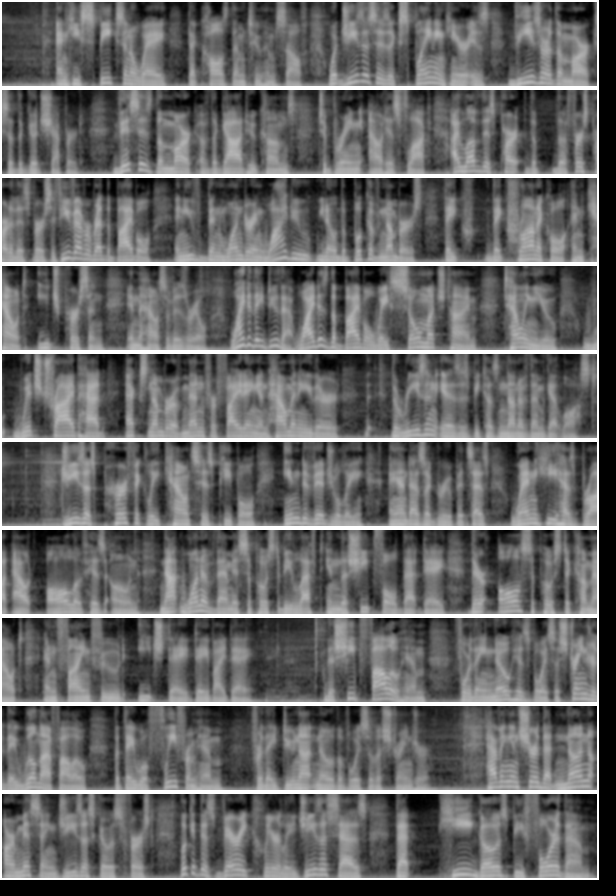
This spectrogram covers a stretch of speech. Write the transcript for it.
And he speaks in a way that calls them to himself. What Jesus is explaining here is these are the marks of the Good Shepherd. This is the mark of the God who comes to bring out his flock. I love this part, the, the first part of this verse. If you've ever read the Bible and you've been wondering why do, you know, the book of Numbers, they, they chronicle and count each person in the house of Israel. Why do they do that? Why does the Bible waste so much time telling you w- which tribe had X number of men for fighting and how many there? The reason is, is because none of them get lost Jesus perfectly counts his people individually and as a group. It says, when he has brought out all of his own, not one of them is supposed to be left in the sheepfold that day. They're all supposed to come out and find food each day, day by day. The sheep follow him, for they know his voice. A stranger they will not follow, but they will flee from him, for they do not know the voice of a stranger. Having ensured that none are missing, Jesus goes first. Look at this very clearly. Jesus says that he goes before them.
